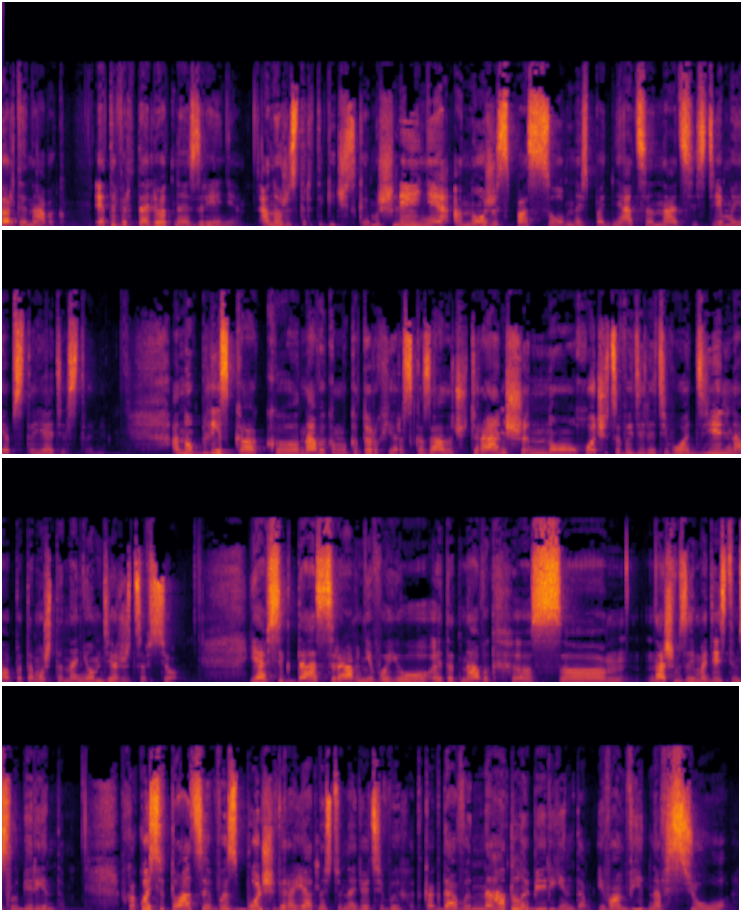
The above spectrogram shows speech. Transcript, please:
Четвертый навык это вертолетное зрение. Оно же стратегическое мышление, оно же способность подняться над системой и обстоятельствами. Оно близко к навыкам, о которых я рассказала чуть раньше, но хочется выделить его отдельно, потому что на нем держится все. Я всегда сравниваю этот навык э, с нашим взаимодействием с лабиринтом. В какой ситуации вы с большей вероятностью найдете выход? Когда вы над лабиринтом, и вам видно все –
